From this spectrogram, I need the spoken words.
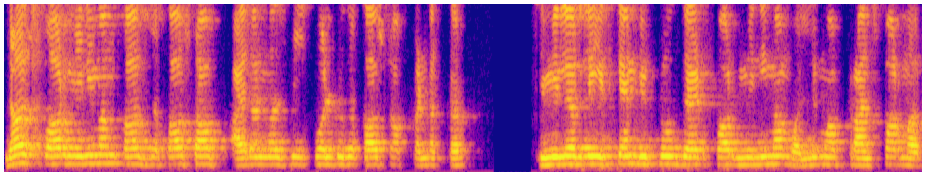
Thus, for minimum cost, the cost of iron must be equal to the cost of conductor. Similarly, it can be proved that for minimum volume of transformer,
